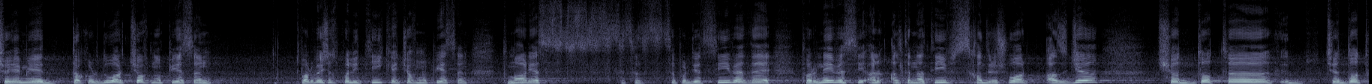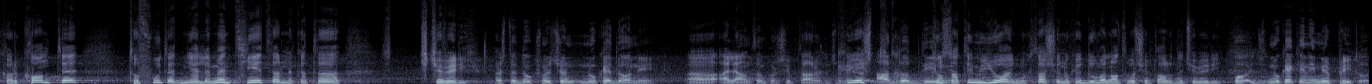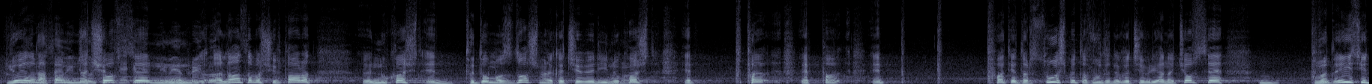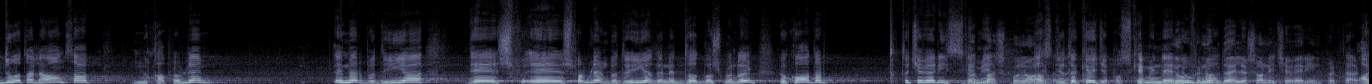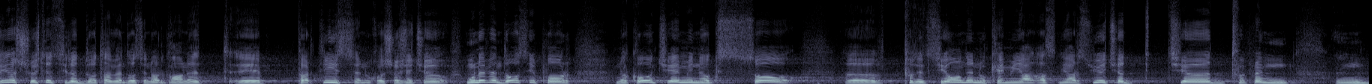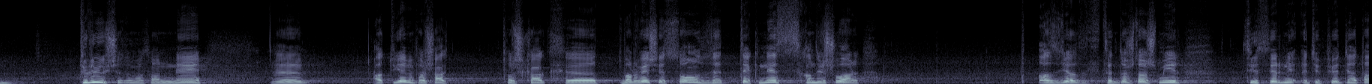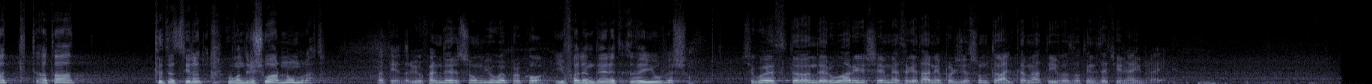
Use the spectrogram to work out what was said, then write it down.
jemi dakorduar qoftë në pjesën e marrëveshjes politike, qoftë në pjesën e marrjes së përgjegjësive dhe për neve si Alternativë s'ka ndryshuar asgjë që do të që do të kërkonte të futet një element tjetër në këtë qeveri. Është e dukshme që nuk e doni Aleancën për Shqiptarët në qeveri. A do të dini... Konstatimi juaj nuk tha që nuk e duam Aleancën për Shqiptarët në qeveri. Po, nuk e keni mirëpritur. Jo, jo, ne themi në qoftë se Aleanca për Shqiptarët nuk është e domosdoshme në këtë qeveri, nuk mhm. është e patjetërsueshme të futet në këtë qeveri. A në qoftë se BDI-së i duhet Aleanca, nuk ka problem, e merr BDI-ja, e shpërblen BDI-ja dhe ne do të bashkëpunojmë në kuadër të qeverisë. Do të bashkëpunojmë. Asnjë të keqe, po s'kemi ne luftë. Nuk do e lëshoni qeverinë për këta. Ajo është çështje të cilën duhet ta vendosin organet e partisë, se nuk është çështje që unë e vendosi, por në kohën që jemi në këso pozicione, nuk kemi asnjë arsye që të veprojmë Ndryshe, domethënë, ne aty jemi për shkak të marrëveshjes sonë dhe tek ne s'ka ndryshuar asgjë. Ndoshta është mirë t'i thirrni e t'i pyetni ata të të cilëve u kanë ndryshuar numrat. Patjetër, ju falemderit shumë juve për kohën. Ju falemderit edhe juve shumë. Sigurisht të nderuar ishim me sekretarin e përgjithshëm të Alternativës, zotin Zeqirija Ibrahimi.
